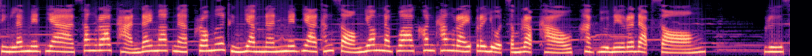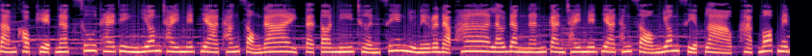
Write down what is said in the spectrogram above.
จริงและเม็ดยาสร้างรากฐานได้มากนัก เพราะเมื่อถึงยามนั้นเม็ดยาทั้งสองย่อมนับว่าค่อนข้างไร้ประโยชน์สำหรับเขา หากอยู่ในระดับสอง หรือสามขอบเขตนักสู้แท้จริงย่อมใช้เม็ดยาทั้งสองได้ แต่ตอนนี้เฉินเซี่ยงอยู่ในระดับ 5 แล้วดังนั้นการใช้เม็ดยาทั้งสองย่อมเสียเปล่า หากมอบเม็ด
